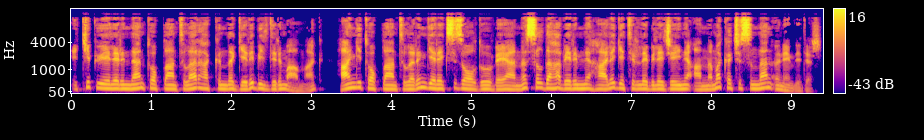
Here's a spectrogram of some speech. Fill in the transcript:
Ekip üyelerinden toplantılar hakkında geri bildirim almak, hangi toplantıların gereksiz olduğu veya nasıl daha verimli hale getirilebileceğini anlamak açısından önemlidir.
